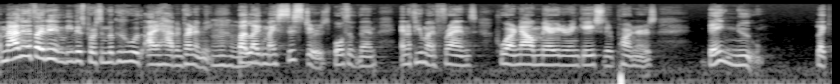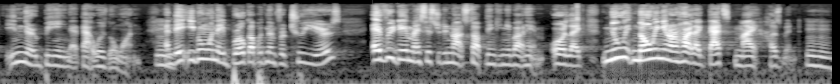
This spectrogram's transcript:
imagine if I didn't leave this person. Look at who I have in front of me. Mm-hmm. But like my sisters, both of them, and a few of my friends who are now married or engaged to their partners, they knew. Like in their being, that that was the one, mm. and they even when they broke up with them for two years, every day my sister did not stop thinking about him, or like knew knowing in her heart like that's my husband, mm-hmm.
